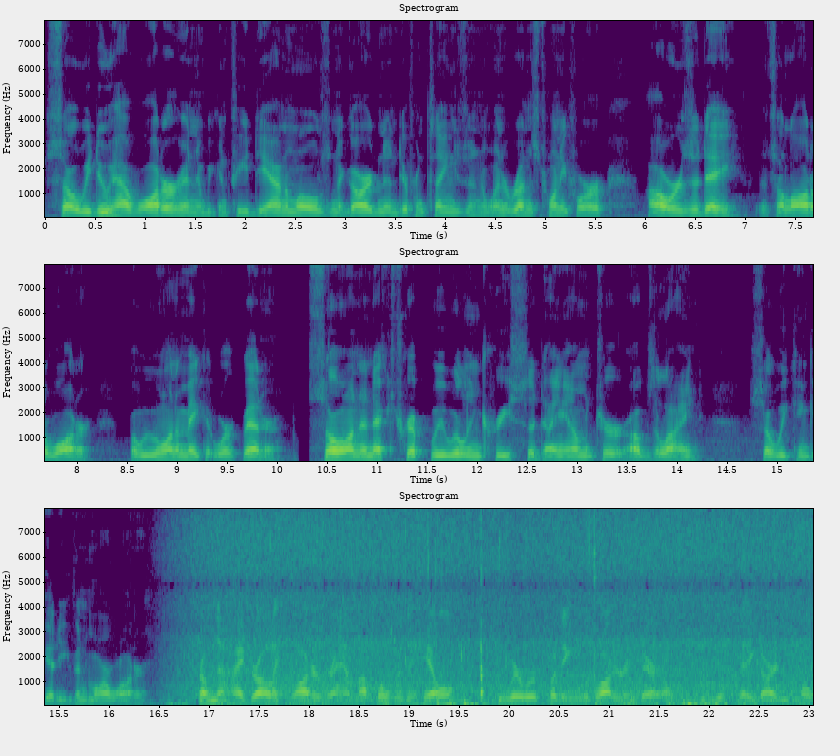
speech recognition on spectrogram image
So we do have water and we can feed the animals in the garden and different things. And when it runs 24 hours a day, it's a lot of water, but we want to make it work better. So on the next trip, we will increase the diameter of the line so we can get even more water. From the hydraulic water ram up over the hill, to where we're putting the water in barrels to just a garden hose.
